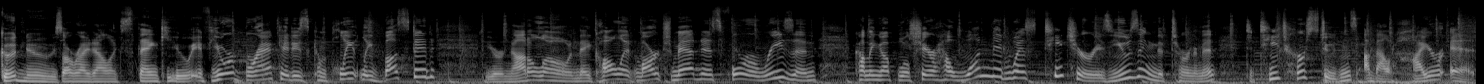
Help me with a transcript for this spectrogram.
Good news. All right, Alex, thank you. If your bracket is completely busted, you're not alone. They call it March Madness for a reason. Coming up, we'll share how one Midwest teacher is using the tournament to teach her students about higher ed.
